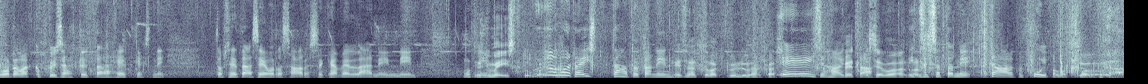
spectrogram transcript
Voidaan vaikka pysähtyä tähän hetkeksi, niin tosiaan tää Seurasaaressa kävellään, niin... niin mut Pitäisikö me istua Joo, vaikka? voidaan istua tähän tota niin... Ei se haittaa vaikka kyllä vähän kasvua. Ei se haittaa. Vettä se vaan on. Itse asiassa niin, tää alkoi kuiva loppuun. Joo.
